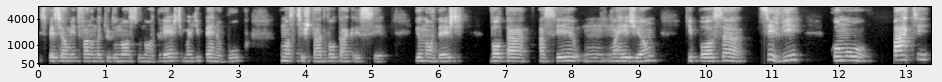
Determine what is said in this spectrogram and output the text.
especialmente falando aqui do nosso Nordeste, mas de Pernambuco, o nosso estado voltar a crescer. E o Nordeste voltar a ser um, uma região que possa servir como parte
